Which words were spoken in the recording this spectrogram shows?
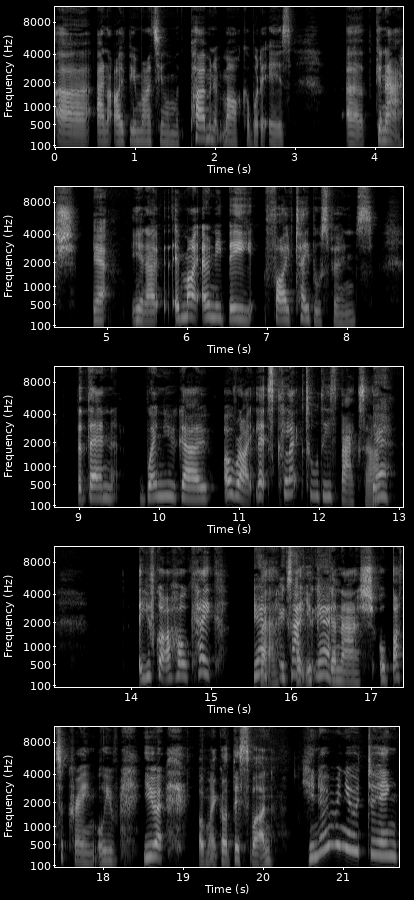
uh, and I've been writing on with permanent marker what it is, uh, ganache. Yeah. You know, it might only be five tablespoons, but then when you go, oh right, let's collect all these bags up. Yeah, You've got a whole cake yeah, there exactly. that you can yeah, ganache or buttercream or you you. Oh my god, this one. You know when you're doing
